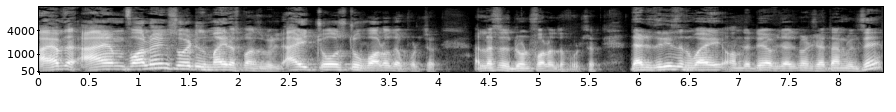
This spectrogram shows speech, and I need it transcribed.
I have that. I am following, so it is my responsibility. I chose to follow the footsteps. Allah says, don't follow the footsteps. That is the reason why on the day of judgment, Shaitan will say,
